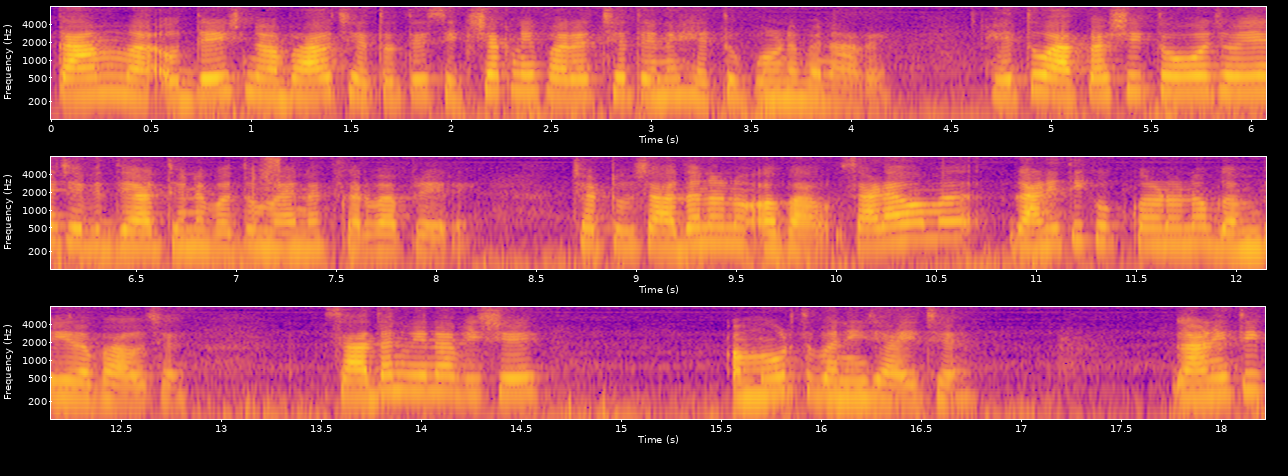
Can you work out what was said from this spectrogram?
કામમાં ઉદ્દેશનો અભાવ છે, તો તે શિક્ષકની ફરજ છે તેને હેતુપૂર્ણ બનાવે. હેતુ આકર્ષિત હોવો જોઈએ જે વિદ્યાર્થીઓને વધુ મહેનત કરવા પ્રેરે. છઠ્ઠું, સાધનોનો અભાવ. શાળાઓમાં ગાણિતિક ઉપકરણોનો ગંભીર અભાવ છે. સાધન વિના વિશે અમૂર્ત બની જાય છે. ગાણિતિક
